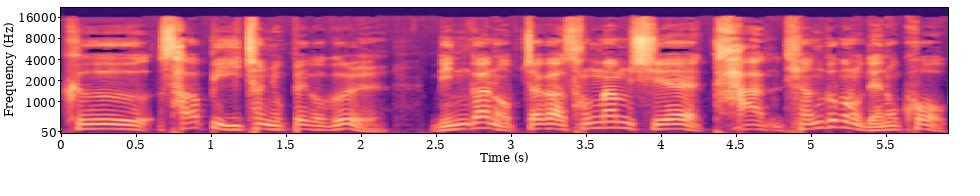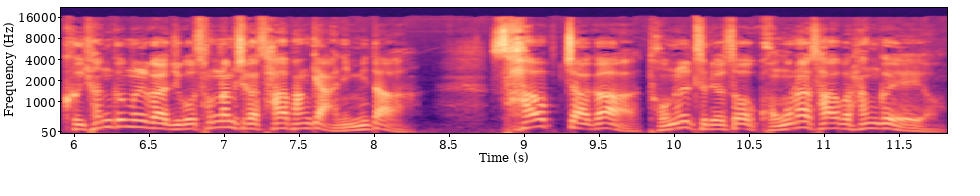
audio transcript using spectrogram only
그 사업비 2,600억을 민간 업자가 성남시에 다 현금으로 내놓고 그 현금을 가지고 성남시가 사업한 게 아닙니다. 사업자가 돈을 들여서 공원화 사업을 한 거예요.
